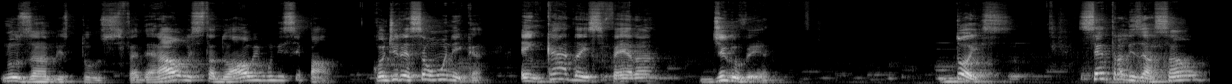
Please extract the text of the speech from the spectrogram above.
nos âmbitos federal, estadual e municipal, com direção única em cada esfera de governo. 2. Centralização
